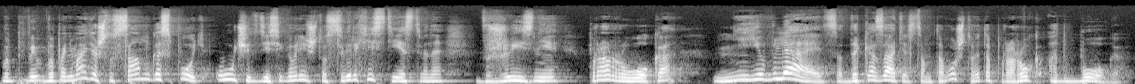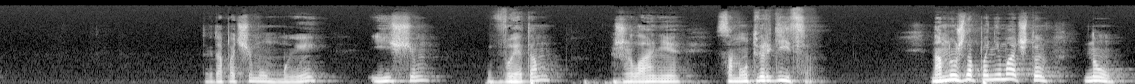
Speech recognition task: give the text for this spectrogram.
Вы, вы, вы понимаете, что сам Господь учит здесь и говорит, что сверхъестественное в жизни пророка не является доказательством того, что это пророк от Бога. Тогда почему мы ищем в этом желание самоутвердиться. Нам нужно понимать, что ну,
